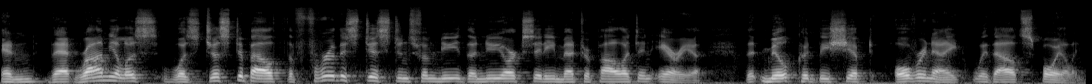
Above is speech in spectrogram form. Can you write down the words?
And that Romulus was just about the furthest distance from the New York City metropolitan area that milk could be shipped overnight without spoiling.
